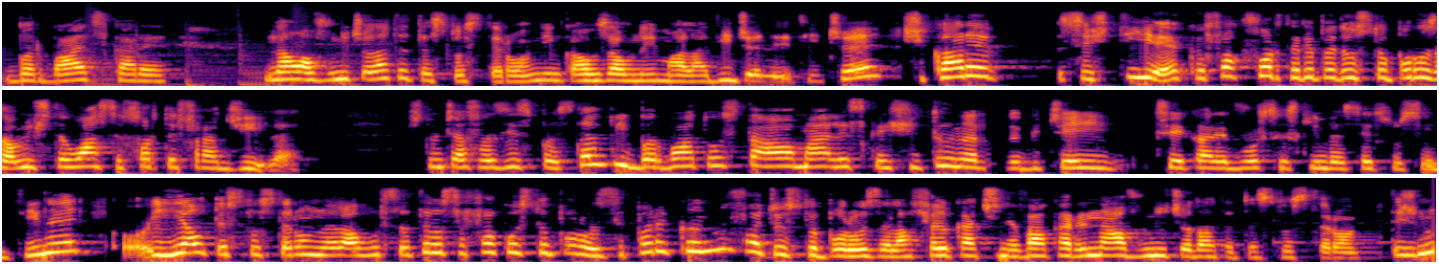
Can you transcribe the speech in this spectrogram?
bărbați care n-au avut niciodată testosteron din cauza unei maladii genetice și care se știe că fac foarte repede osteoporoză, au niște oase foarte fragile. Și atunci s-a zis, păi stai un pic, bărbatul ăsta, mai ales că e și tânăr, de obicei cei care vor să schimbe sexul sunt tineri, iau testosteronul la vârstă trebuie să facă osteoporoză. Se pare că nu face osteoporoză la fel ca cineva care n-a avut niciodată testosteron. Deci nu,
